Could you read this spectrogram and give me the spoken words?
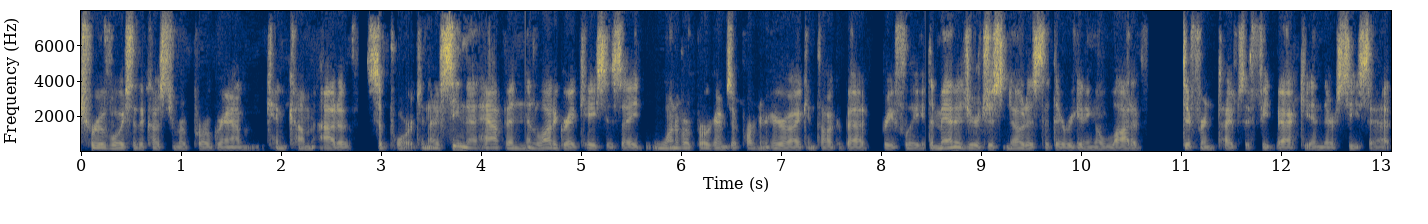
true voice of the customer program can come out of support. And i've seen that happen in a lot of great cases. I, one of our programs at PartnerHero i can talk about briefly. The manager just noticed that they were getting a lot of different types of feedback in their csat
